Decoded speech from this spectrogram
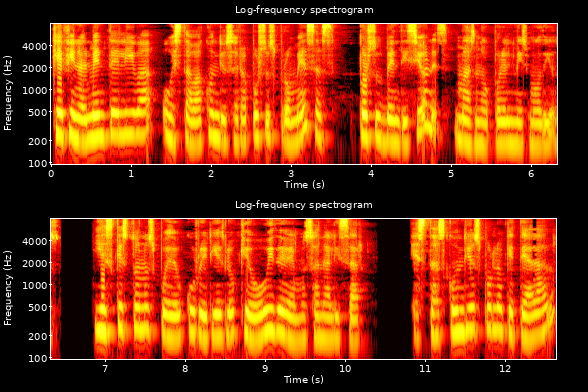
que finalmente él iba o estaba con Dios era por sus promesas, por sus bendiciones, mas no por el mismo Dios. Y es que esto nos puede ocurrir y es lo que hoy debemos analizar. ¿Estás con Dios por lo que te ha dado?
